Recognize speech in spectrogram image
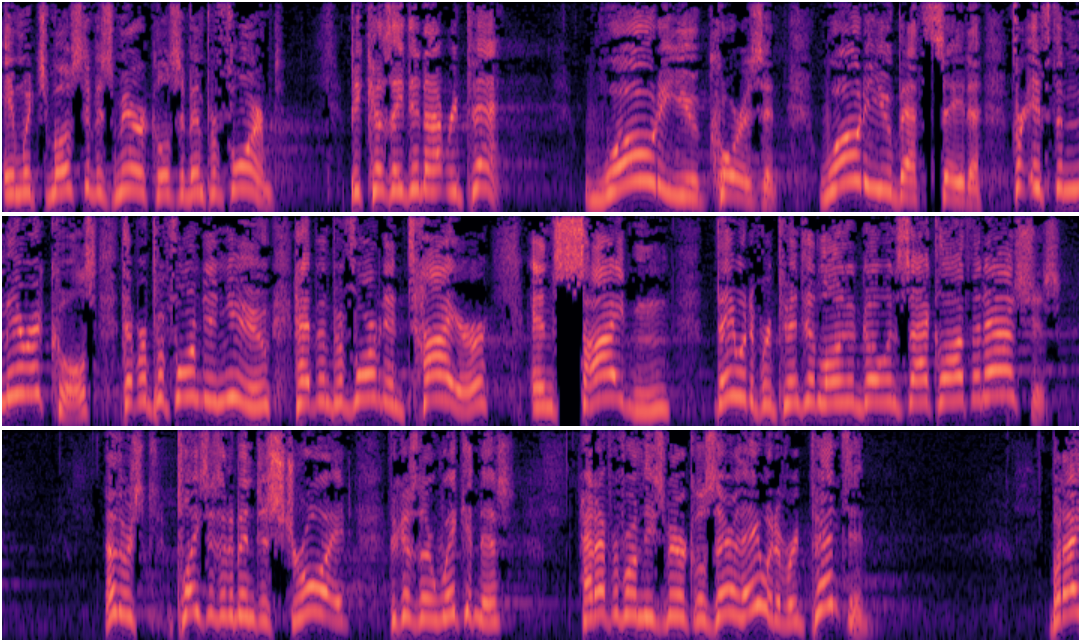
in which most of his miracles had been performed because they did not repent. Woe to you, Chorazin! Woe to you, Bethsaida! For if the miracles that were performed in you had been performed in Tyre and Sidon, they would have repented long ago in sackcloth and ashes. In other words, places that have been destroyed because of their wickedness, had I performed these miracles there, they would have repented. But I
